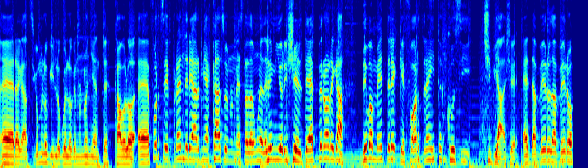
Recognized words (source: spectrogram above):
Eh ragazzi, come lo killo quello che non ho niente? Cavolo, eh, forse prendere armi a caso non è stata una delle migliori scelte eh, Però raga, devo ammettere che Fortnite così ci piace. È davvero davvero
